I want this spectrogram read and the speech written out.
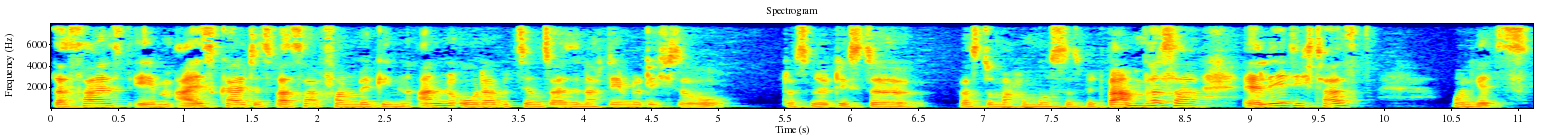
Das heißt eben eiskaltes Wasser von Beginn an oder beziehungsweise nachdem du dich so das Nötigste, was du machen musstest, mit warmem Wasser erledigt hast. Und jetzt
